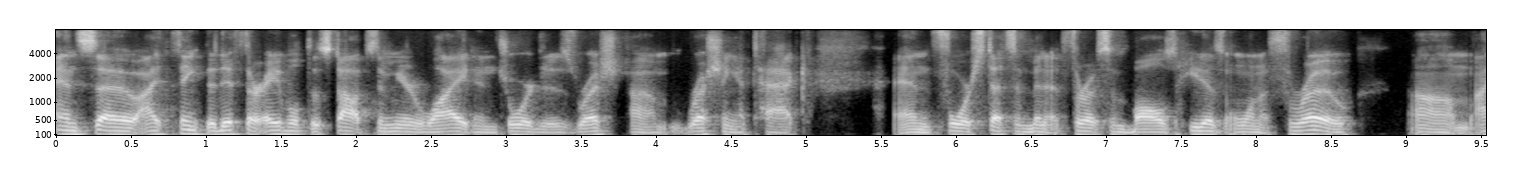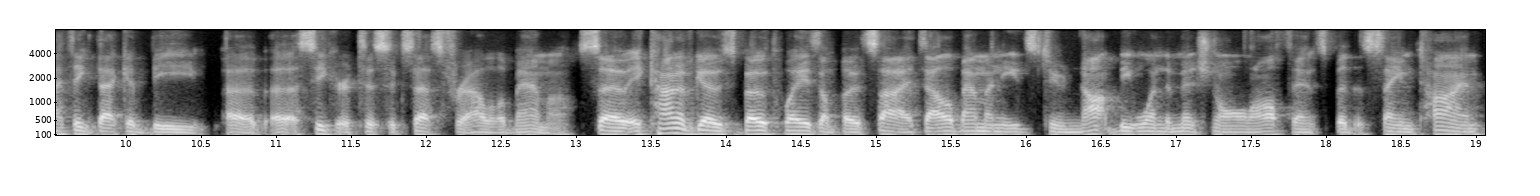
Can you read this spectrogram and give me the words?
and so I think that if they're able to stop Zamir White and Georgia's rush um, rushing attack and force Stetson Bennett to throw some balls he doesn't want to throw, um, I think that could be a, a, secret to success for Alabama. So it kind of goes both ways on both sides. Alabama needs to not be one dimensional on offense, but at the same time,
